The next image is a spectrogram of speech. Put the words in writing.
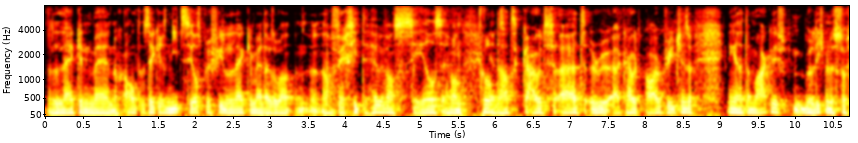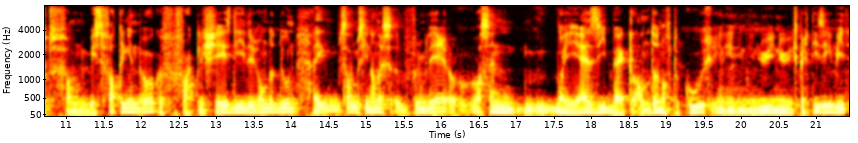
lijken mij nog altijd, zeker niet salesprofielen, lijken mij daar zo wel een, een aversie te hebben van sales en van Klopt. inderdaad koud, uit, koud outreach en zo. Ik denk dat dat te maken heeft wellicht met een soort van misvattingen ook, of vaak clichés die de ronde doen. Ik zal het misschien anders formuleren. Wat zijn wat jij ziet bij klanten of de koer in, in, in, uw, in uw expertisegebied?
